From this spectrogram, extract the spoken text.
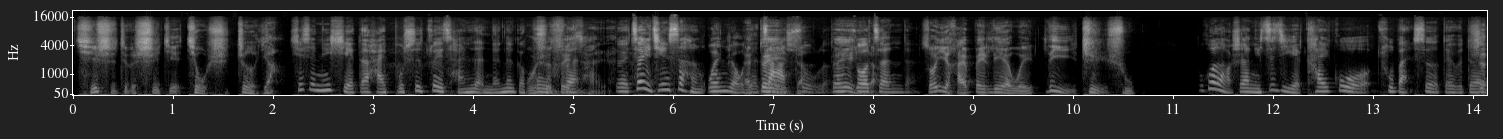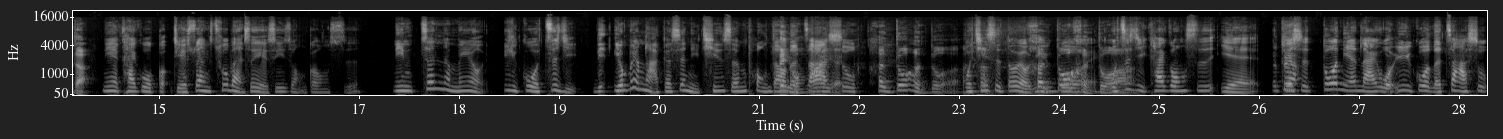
其实这个世界就是这样。其实你写的还不是最残忍的那个部分，不是最残忍，对，这已经是很温柔的诈术了。对，说真的，所以还被列为励志书。不过老师啊，你自己也开过出版社，对不对？是的，你也开过公，也算出版社，也是一种公司。你真的没有遇过自己？你有没有哪个是你亲身碰到的诈术？很多很多，啊，我其实都有遇过，欸，很多很多，啊。我自己开公司，也就是多年来我遇过的诈术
